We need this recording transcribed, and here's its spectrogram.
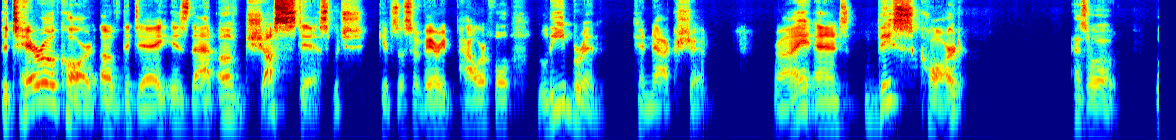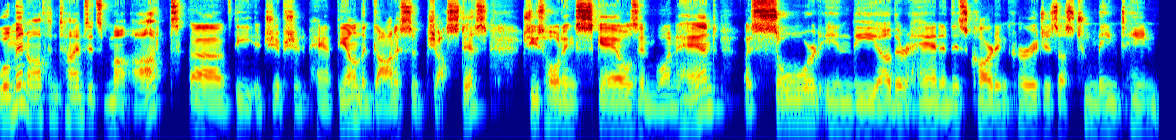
The tarot card of the day is that of justice, which gives us a very powerful Libran connection, right? And this card has a woman. Oftentimes it's Ma'at of the Egyptian pantheon, the goddess of justice. She's holding scales in one hand, a sword in the other hand, and this card encourages us to maintain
